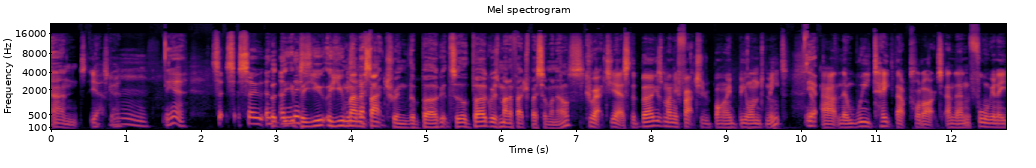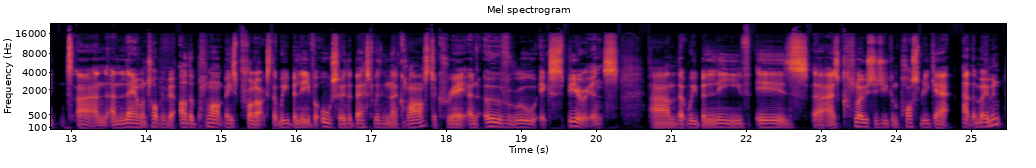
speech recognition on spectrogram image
And yes, go ahead. Mm, yeah. So so, so and, But, the, and this, but you are you is the manufacturing the burger? So the burger is manufactured by someone else. Correct. Yes, the burger is manufactured by Beyond Meat. Yep. Uh, and then we take that product and then formulate uh, and, and layer on top of it other plant-based products that we believe are also the best within their class to create an overall experience um, that we believe is uh, as close as you can possibly get at the moment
